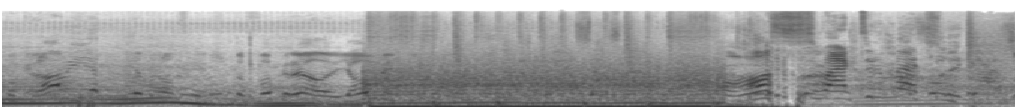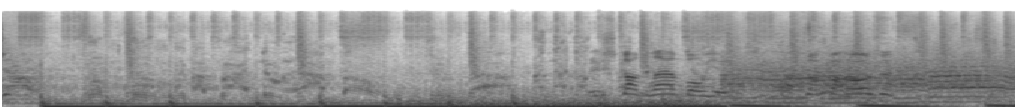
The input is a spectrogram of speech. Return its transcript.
Pa grāvī iet, iebraukt. Tu fuck reāli jautīs. O, swag to the max. Priekš kam Lambo, ja ir šitā?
